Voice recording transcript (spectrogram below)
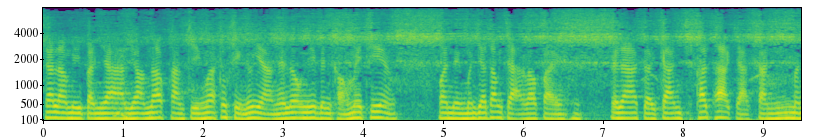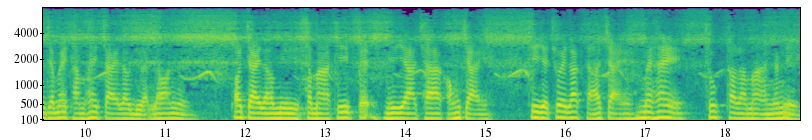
และเรามีปัญญายอมรับความจริงว่าทุกสิ่งทุกอย่างในโลกนี้เป็นของไม่เที่ยง วันหนึ่งมันจะต้องจากเราไป เวลาเกิดการพัดพากจากกัน มันจะไม่ทำให้ใจเราเดือดร้อนเลย เพราะใจเรามีสมาธิมียาชาของใจ ที่จะช่วยรักษาใจไม่ให้ทุกข์ทรมานนั่นเอง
